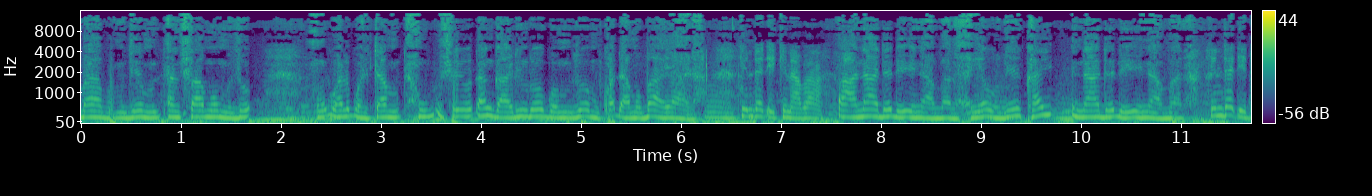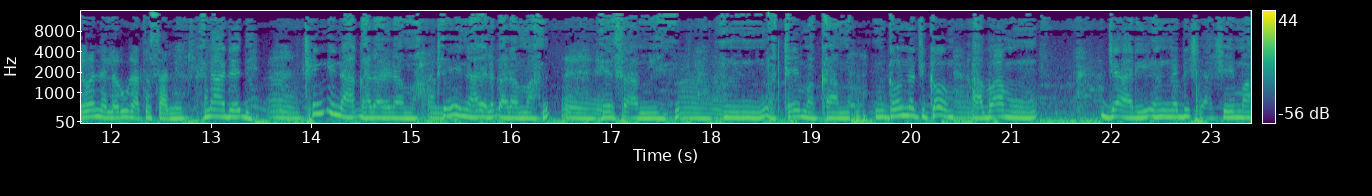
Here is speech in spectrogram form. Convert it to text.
Babu mu je mu dan samu mu zo mu kwalkwalta mu dan sayo dan garin rogo mu zo mu kwada mu ba yara. Kin daɗe kina bara? A na daɗe ina bara. Yau ne kai na daɗe ina bara. Kin daɗe da wannan larura ta same ki? Na daɗe. Tun ina kararrama tun ina yar karama ya same ni. A taimaka mu gwamnati kawai a ba mu jari in na bishashe ma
